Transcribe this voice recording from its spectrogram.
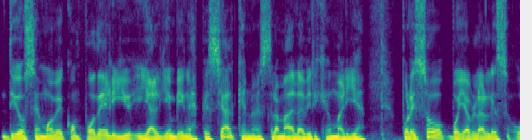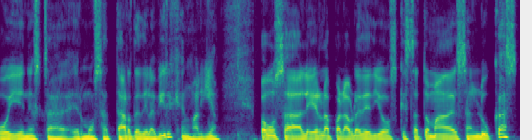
Dios se mueve con poder y, alguien bien especial que es nuestra Madre la Virgen María. Por eso voy a hablarles hoy en esta hermosa tarde de la Virgen María. Vamos a leer la palabra de Dios que está tomada de San Lucas,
